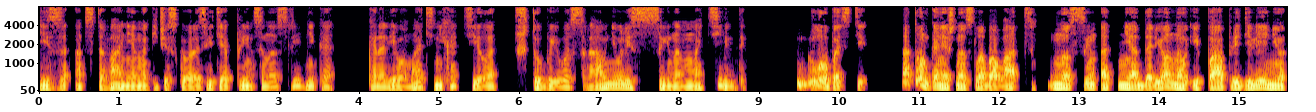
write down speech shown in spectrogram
Из-за отставания магического развития принца-наследника королева-мать не хотела, чтобы его сравнивали с сыном Матильды. Глупости. А то он, конечно, слабоват, но сын от неодаренного и по определению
